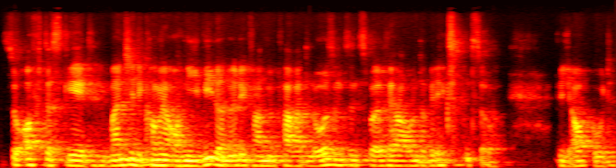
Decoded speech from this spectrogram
so oft es geht. Manche, die kommen ja auch nie wieder, ne? die fahren mit dem Fahrrad los und sind zwölf Jahre unterwegs und so. Finde ich auch gut.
